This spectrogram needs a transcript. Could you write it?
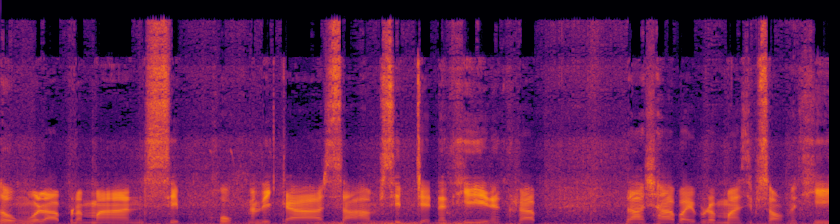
สงเวลาประมาณ 16นาฬิกา37 นาทีนะครับล่าช้าไปประมาณ 12 นาที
